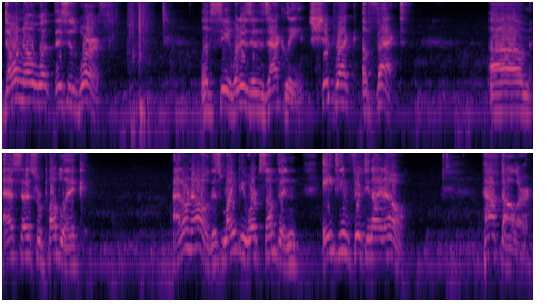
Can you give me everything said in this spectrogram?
don't know what this is worth. Let's see. What is it exactly? Shipwreck Effect. Um, SS Republic. I don't know. This might be worth something. 1859-O. Half dollar.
